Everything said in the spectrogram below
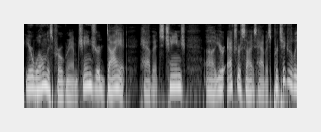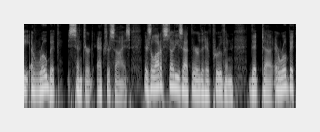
your wellness program, change your diet habits, change uh, your exercise habits, particularly aerobic centered exercise. There's a lot of studies out there that have proven that uh, aerobic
